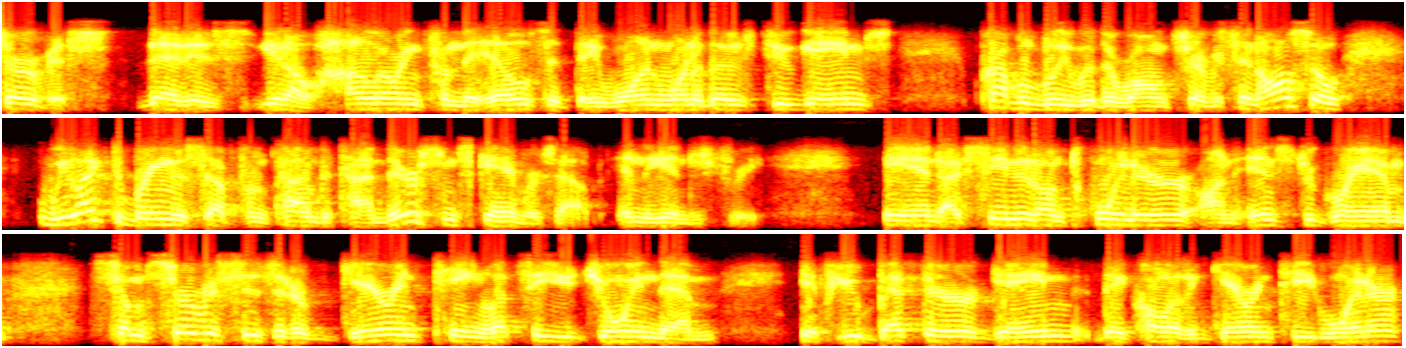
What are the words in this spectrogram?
service that is you know hollering from the hills that they won one of those two games, probably with the wrong service, and also we like to bring this up from time to time. There are some scammers out in the industry. And I've seen it on Twitter, on Instagram, some services that are guaranteeing, let's say you join them, if you bet their game, they call it a guaranteed winner.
